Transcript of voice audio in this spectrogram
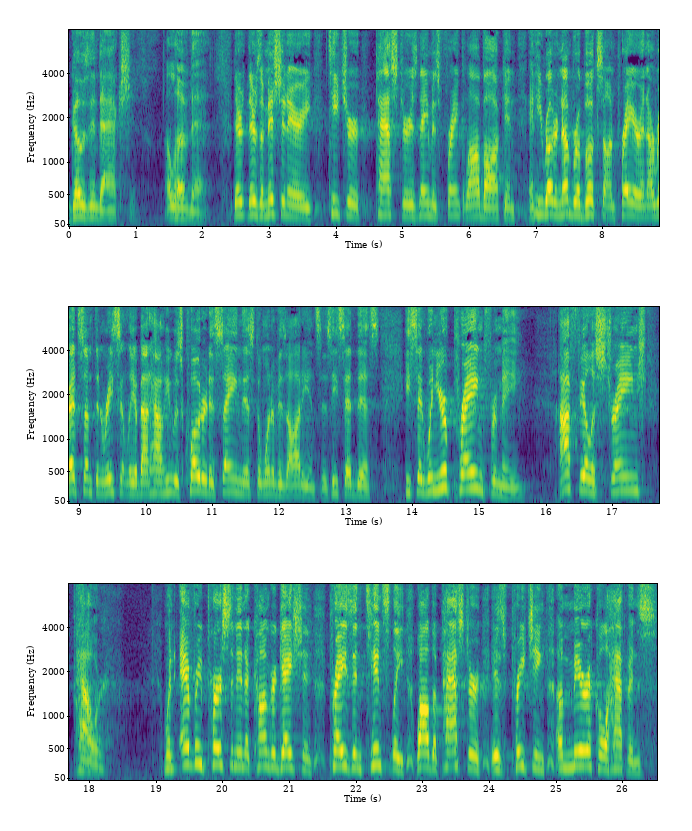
goes into action. I love that. There, there's a missionary, teacher, pastor. His name is Frank Laubach, and, and he wrote a number of books on prayer. And I read something recently about how he was quoted as saying this to one of his audiences. He said this He said, When you're praying for me, I feel a strange power. When every person in a congregation prays intensely while the pastor is preaching, a miracle happens.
